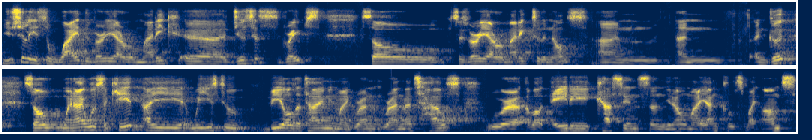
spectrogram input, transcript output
Usually, it's a white, very aromatic uh, juices, grapes. So, so it's very aromatic to the nose and and and good. So when I was a kid, I we used to be all the time in my grand grandma's house. We were about 80 cousins and you know my uncles, my aunts,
